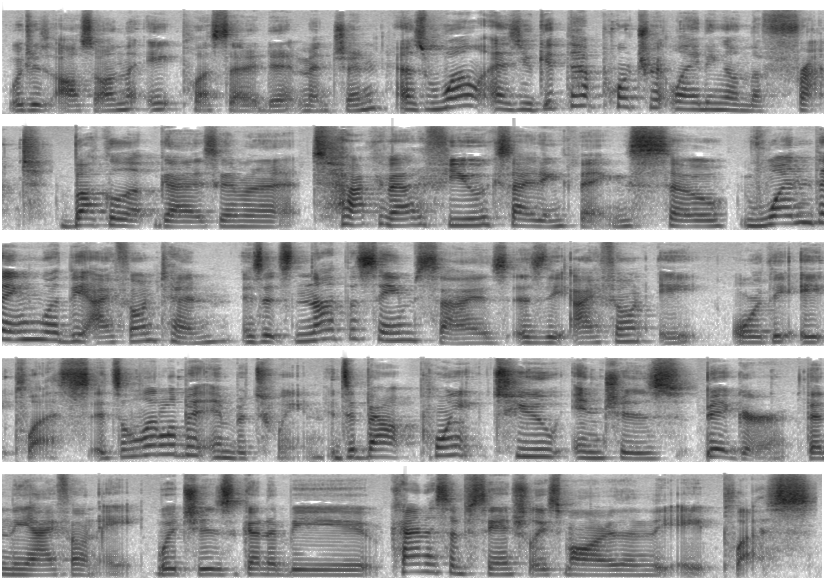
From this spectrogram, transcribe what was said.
which is also on the 8 Plus that I didn't mention, as well as you get that portrait lighting on the front. Buckle up guys, I'm gonna talk about a few exciting things. So one thing with the iPhone 10 is it's not the same size as the iPhone 8 or the 8 Plus. It's a little bit in between. It's about 0.2 inches bigger than the iPhone 8, which is gonna be kind of substantially smaller than the 8 Plus.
